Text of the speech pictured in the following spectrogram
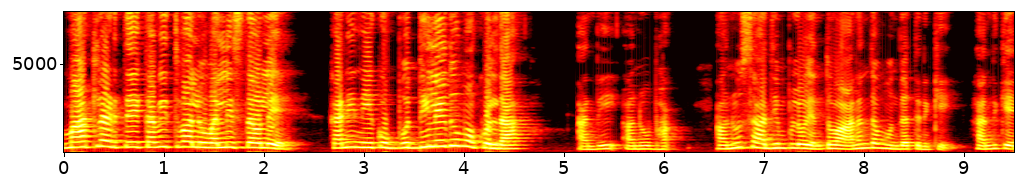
మాట్లాడితే కవిత్వాలు వల్లిస్తావులే కానీ నీకు బుద్ధి లేదు మొక్కుల్దా అంది అనూభ. అను సాధింపులో ఎంతో ఆనందం ఉందతనికి. అందుకే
